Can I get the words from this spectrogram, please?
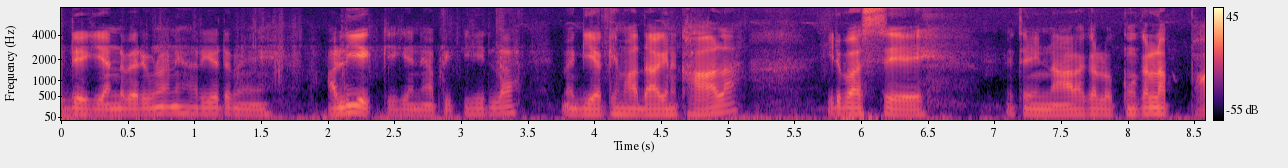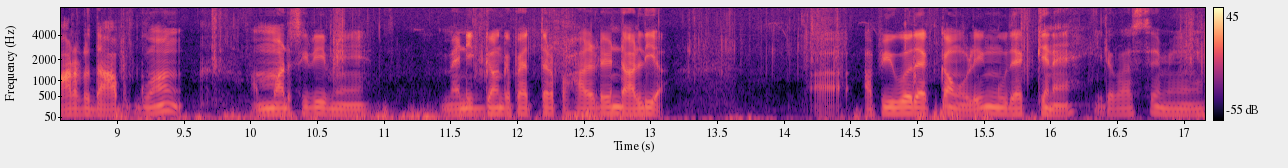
උදේ කියන්න බැරි වුණානේ හරියට මේ අලියෙක් ඒ කියන්නේ අපි ගිහිල්ලා මම ගියක් එහෙම හදාගෙන කාලා ඊට පස්සේ මෙතනින් නාලා කරලා ඔක්කොම කරලා පාරට දාපු ගමන් අම්මාට සිරි මේ මැණික් ගඟ පැත්තට පහළට වෙන්න අලියා. අපි ඌව දැක්කා මුලින් ඌ දැක්කේ නෑ. ඊට පස්සේ මේ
